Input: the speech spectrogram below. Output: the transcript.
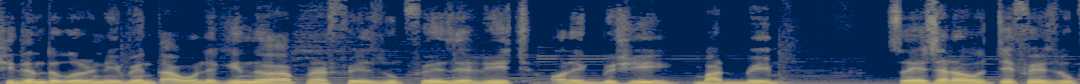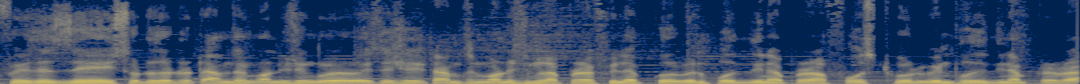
সিদ্ধান্ত করে নেবেন। তাহলে কিন্তু আপনার ফেসবুক পেজের রিচ অনেক বেশি বাড়বে। সো এছাড়া হচ্ছে ফেসবুক পেজের যে ছোটো ছোটো টার্মস অ্যান্ড কন্ডিশনগুলো রয়েছে, সেই টার্মস অ্যান্ড কন্ডিশনগুলো আপনারা ফিল আপ করবেন। প্রতিদিন আপনারা পোস্ট করবেন, প্রতিদিন আপনারা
